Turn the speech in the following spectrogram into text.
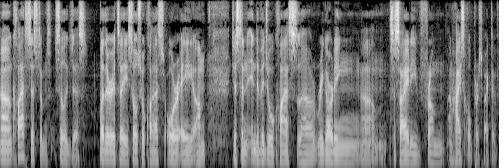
Uh, class systems still exist, whether it's a social class or a um, just an individual class uh, regarding um, society from a high school perspective.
